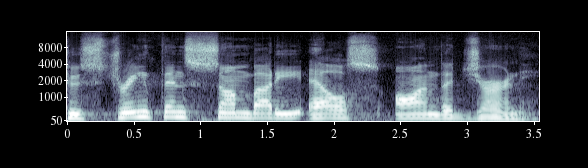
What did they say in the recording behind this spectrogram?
To strengthen somebody else on the journey.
